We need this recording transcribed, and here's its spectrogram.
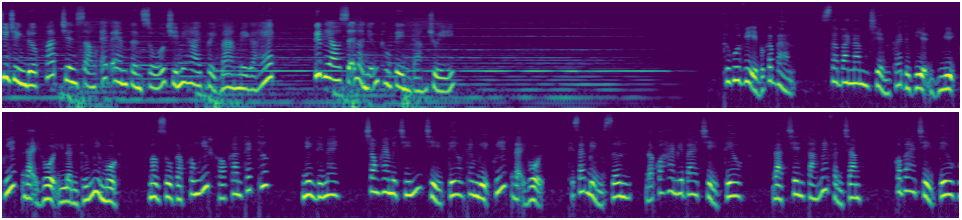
Chương trình được phát trên sóng FM tần số 92,3 MHz. Tiếp theo sẽ là những thông tin đáng chú ý. Thưa quý vị và các bạn, sau 3 năm triển khai thực hiện nghị quyết đại hội lần thứ 11, mặc dù gặp không ít khó khăn thách thức, nhưng đến nay, trong 29 chỉ tiêu theo nghị quyết đại hội, thị xã Bỉm Sơn đã có 23 chỉ tiêu đạt trên 80%, có 3 chỉ tiêu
